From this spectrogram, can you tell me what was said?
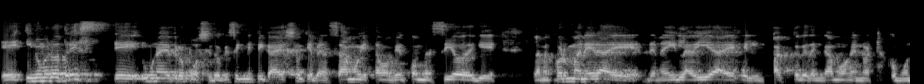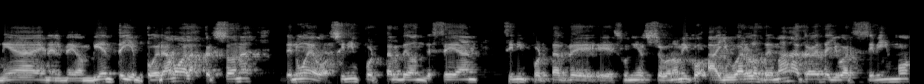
y número tres, una de propósito. ¿Qué significa eso? Que pensamos y estamos bien convencidos de que la mejor manera de, medir la vida es el impacto que tengamos en nuestras comunidades, en el medio ambiente y empoderamos a las personas de nuevo, sin importar de dónde sean, sin importar de eh, su nivel socioeconómico, a ayudar a los demás a través de ayudarse a sí mismo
